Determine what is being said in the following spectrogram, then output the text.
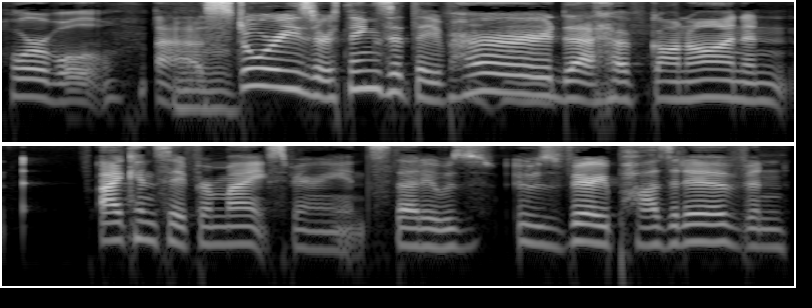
horrible uh, stories or things that they've heard that have gone on, and I can say from my experience that it was it was very positive and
